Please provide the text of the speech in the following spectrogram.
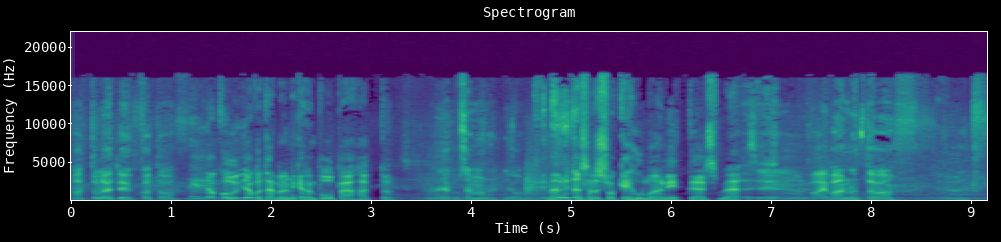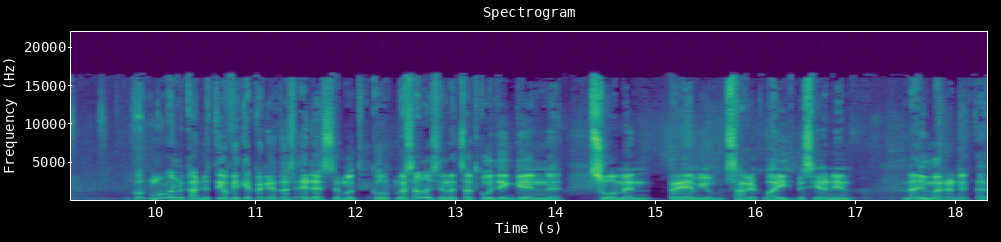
Hattu löytyy kotoa. Niin, joku, joku tämmöinen, mikä se on, puupäähattu. No, joku semmonen, joo. Mä yritän saada sua kehumaan itseäsi. Mä, Se on vaivaannuttavaa. kun mulla on nyt jo Wikipedia tässä edessä, mutta kun mä sanoisin, että sä oot kuitenkin Suomen premium-sarjakuva-ihmisiä, niin mä ymmärrän, että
